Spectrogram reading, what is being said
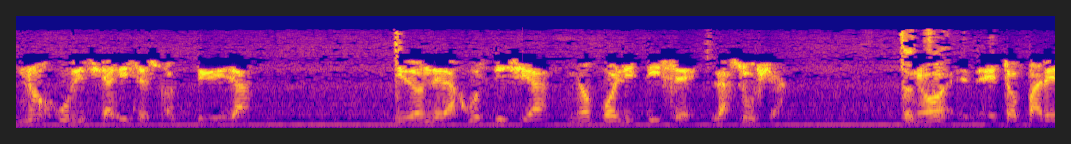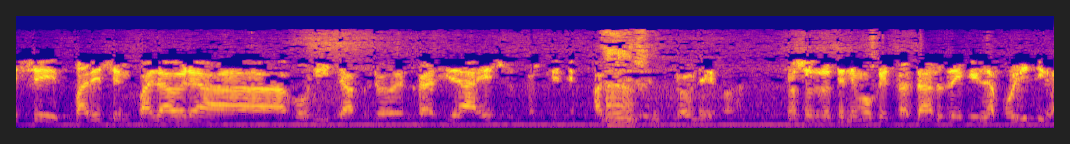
no judicialice su actividad y donde la justicia no politice la suya. No, esto parece parecen palabras bonitas, pero en realidad eso también es parte ah, del problema. Nosotros tenemos que tratar de que la política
